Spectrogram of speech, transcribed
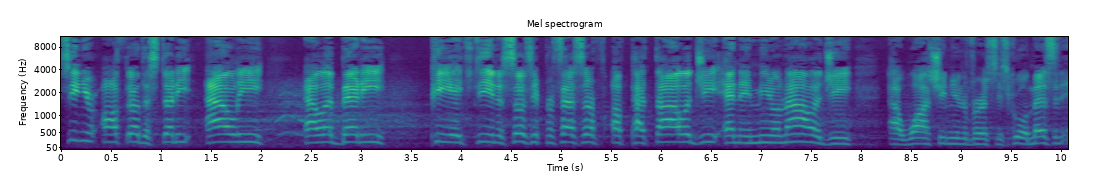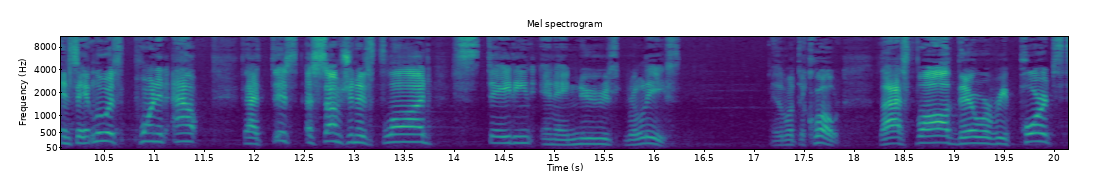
Senior author of the study, Ali Ellebedy, PhD and Associate Professor of Pathology and Immunology at Washington University School of Medicine in St. Louis, pointed out that this assumption is flawed, stating in a news release. Is what the quote. Last fall, there were reports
